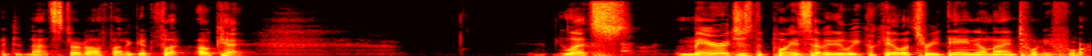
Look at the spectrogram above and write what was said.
I did not start off on a good foot. Okay. Let's marriage is the point of 70 week. Okay, let's read Daniel 9:24.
